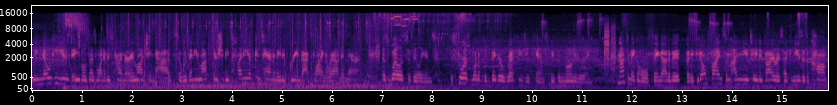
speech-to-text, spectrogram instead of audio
We know he used Abel's as one of his primary launching pads, so with any luck, there should be plenty of contaminated greenbacks lying around in there. as well as civilians. The store is one of the bigger refugee camps we've been monitoring. Not to make a whole thing out of it, but if you don't find some unmutated virus I can use as a comp,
